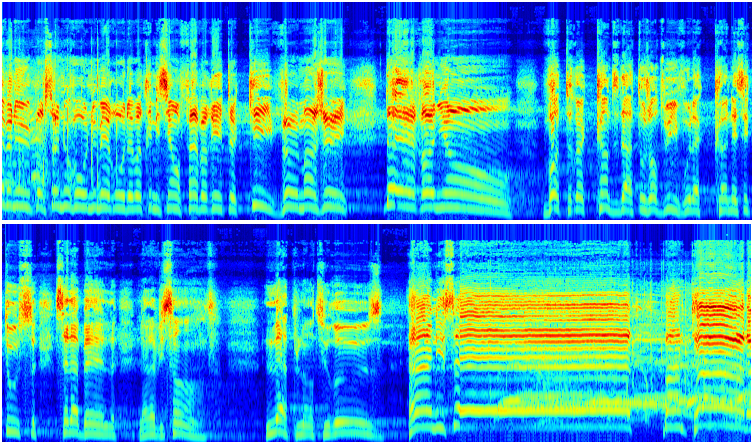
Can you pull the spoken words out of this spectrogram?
Bienvenue pour ce nouveau numéro de votre émission favorite Qui veut manger des rognons? Votre candidate aujourd'hui, vous la connaissez tous, c'est la belle, la ravissante, la plantureuse, Anicette Bantano!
